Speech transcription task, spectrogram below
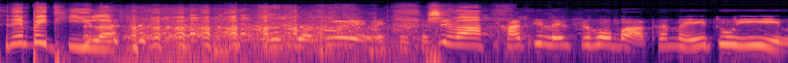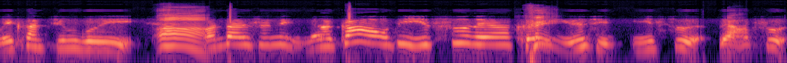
肯定被踢了，对，是吧？他进来之后吧，他没注意，没看清规。？”嗯。完，但是你呢，告第一次呢，可以。允许一次、两次，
